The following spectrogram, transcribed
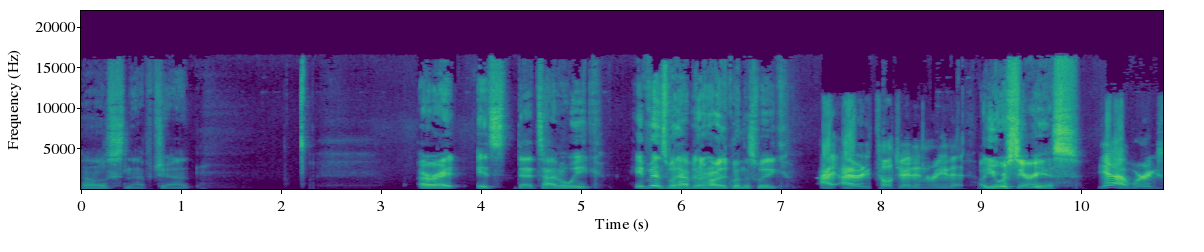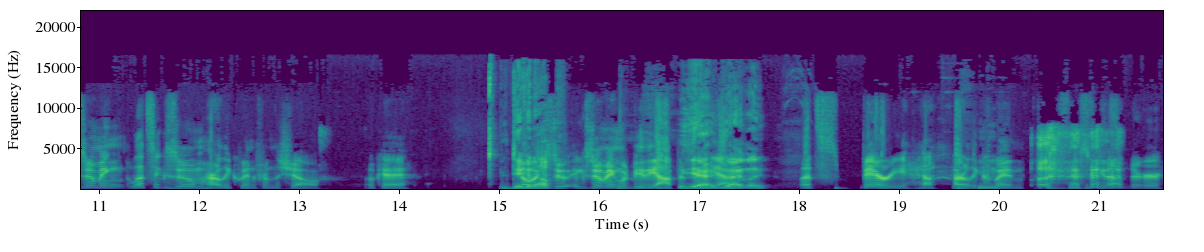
Oh, Snapchat. All right, it's that time of week. Hey Vince, what happened in Harley Quinn this week? I, I already told you I didn't read it. Oh, you were serious. Yeah, we're exhuming. Let's exhume Harley Quinn from the show. Okay? Dig no, it up. exhu- exhuming would be the opposite. yeah, exactly. Let's bury Harley Quinn feet under,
